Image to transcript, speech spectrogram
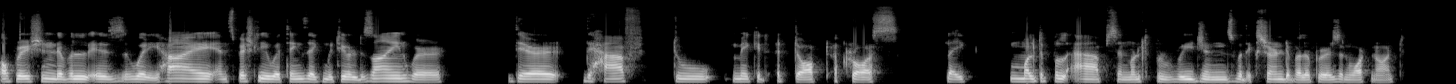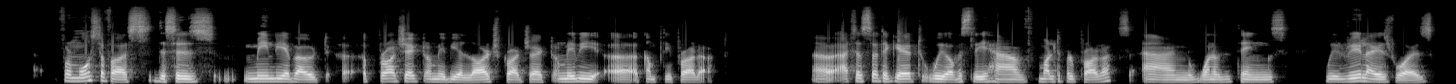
operation level is very high, and especially with things like material design, where they have to make it adopt across like multiple apps and multiple regions with external developers and whatnot. For most of us, this is mainly about a project, or maybe a large project, or maybe a company product. Uh, at Certificate, we obviously have multiple products, and one of the things we realized was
